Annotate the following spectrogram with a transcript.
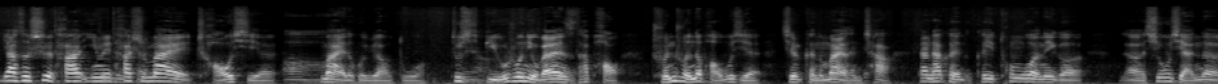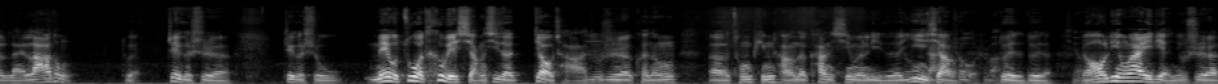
亚瑟士它因为它是卖潮鞋，哦，卖的会比较多。就比如说 New Balance，它跑纯纯的跑步鞋，其实可能卖的很差，但是它可以可以通过那个呃休闲的来拉动。对，这个是这个是没有做特别详细的调查，嗯就是可能呃从平常的看新闻里的印象？对的，对的。然后另外一点就是，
